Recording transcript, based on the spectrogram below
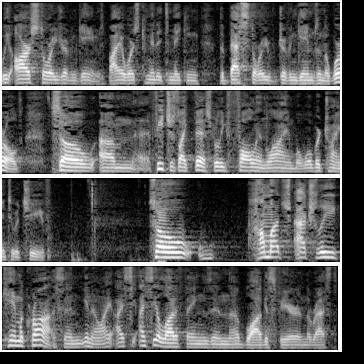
we are story-driven games. BioWare's committed to making the best story-driven games in the world. So um, features like this really fall in line with what we're trying to achieve. So how much actually came across. And you know, I, I, see I see a lot of things in the blogosphere and the rest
